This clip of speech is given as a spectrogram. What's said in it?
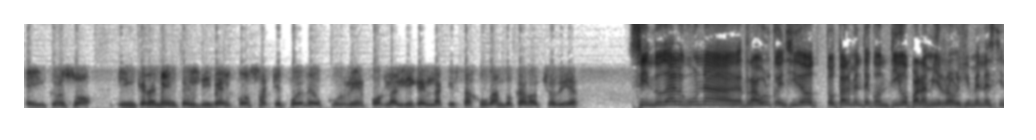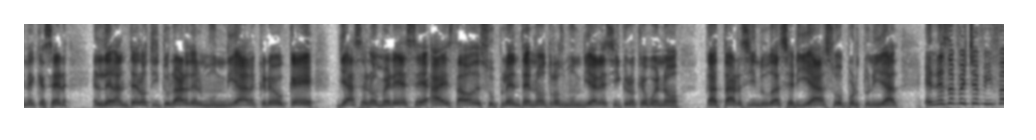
e incluso incrementa el nivel, cosa que puede ocurrir por la liga en la que está jugando cada ocho días. Sin duda alguna, Raúl, coincido totalmente contigo. Para mí, Raúl Jiménez tiene que ser el delantero titular del Mundial. Creo que ya se lo merece. Ha estado de suplente en otros mundiales y creo que, bueno, Qatar sin duda sería su oportunidad. En esta fecha FIFA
